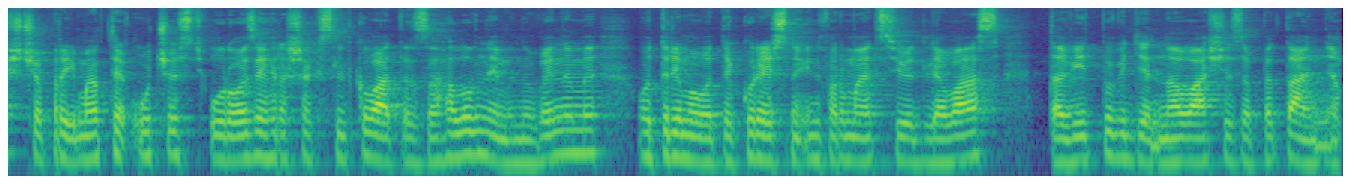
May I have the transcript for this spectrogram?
щоб приймати участь у розіграшах, слідкувати за головними новинами, отримувати корисну інформацію для вас та відповіді на ваші запитання.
